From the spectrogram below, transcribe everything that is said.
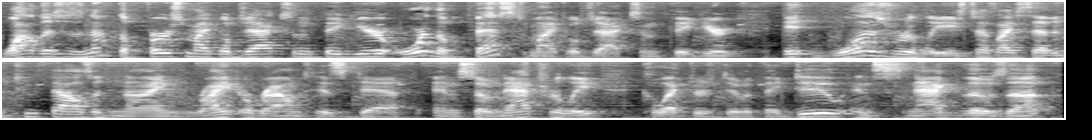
While this is not the first Michael Jackson figure or the best Michael Jackson figure, it was released, as I said, in 2009, right around his death. And so naturally, collectors did what they do and snagged those up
